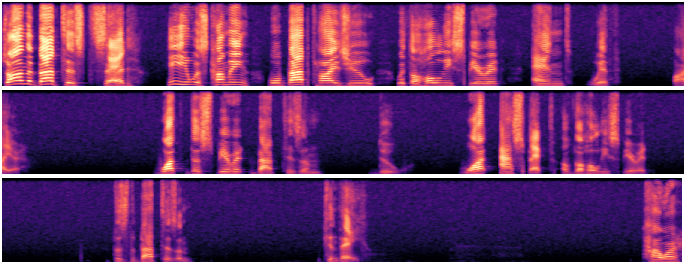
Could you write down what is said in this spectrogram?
John the Baptist said, He who is coming will baptize you with the Holy Spirit and with fire. What does Spirit baptism do? What aspect of the Holy Spirit does the baptism convey? Power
